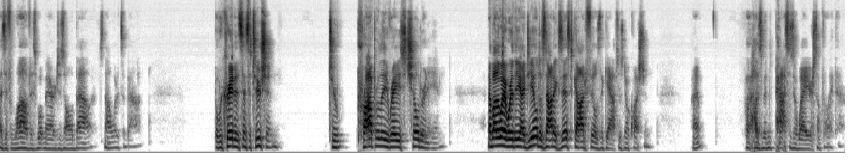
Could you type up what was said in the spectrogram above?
as if love is what marriage is all about. It's not what it's about. But we created this institution to properly raise children in. Now, by the way, where the ideal does not exist, God fills the gaps. There's no question. Right? If a husband passes away or something like that.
